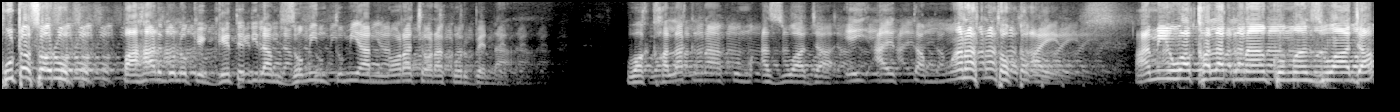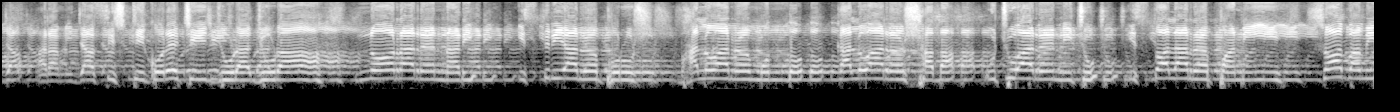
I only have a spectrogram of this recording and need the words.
খুঁটো স্বরূপ। পাহাড় গুলোকে গেঁথে দিলাম, জমিন তুমি আর নড়াচড়া করবে না। ওয়া খালাকনাকুম আজওয়াজা। এই আয়াতটা মারাত্মক আয়াত। আমি ওয়া খালাকনাকুম আজওয়াজা, আর আমি যা সৃষ্টি করেছি জুড়া জুড়া, নর আর নারী, স্ত্রী আর পুরুষ, ভালো আর মন্দ, কালো আর সাদা, উঁচু আর নিচু, স্থল আর পানি, সব আমি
